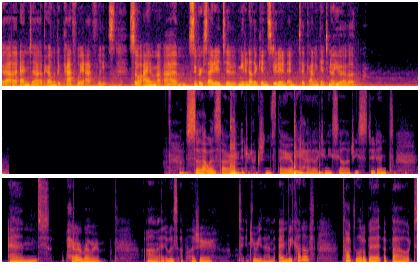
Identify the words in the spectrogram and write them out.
uh, and uh, Paralympic pathway athletes. So I'm um, super excited to meet another kin student and to kind of get to know you, Ebba. So that was our introductions there. We had a kinesiology student and para rower, um, and it was a pleasure to interview them. And we kind of talked a little bit about,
